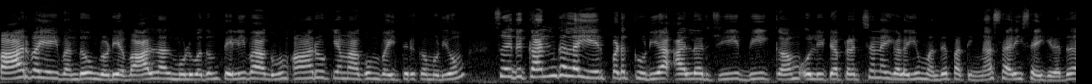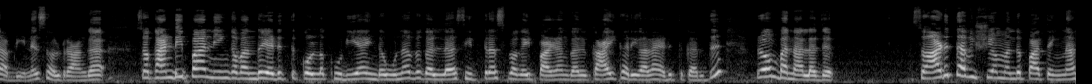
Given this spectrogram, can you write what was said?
பார்வையை வந்து உங்களுடைய வாழ்நாள் முழுவதும் தெளிவாகவும் ஆரோக்கியமாகவும் வைத்திருக்க முடியும். ஸோ இது கண்களை ஏற்படக்கூடிய அலர்ஜி வீக்கம் உள்ளிட்ட பிரச்சனைகளையும் வந்து பார்த்தீங்கன்னா சரி செய்கிறது அப்படின்னு சொல்கிறாங்க ஸோ கண்டிப்பாக நீங்கள் வந்து எடுத்துக்கொள்ளக்கூடிய இந்த உணவுகளில் சிட்ரஸ் வகை பழங்கள் காய்கறிகள்லாம் எடுத்துக்கிறது ரொம்ப நல்லது. ஸோ அடுத்த விஷயம் வந்து பார்த்தீங்கன்னா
